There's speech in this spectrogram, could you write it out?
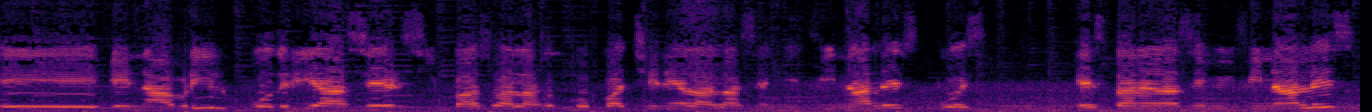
Eh, en abril podría ser, si paso a la Copa Chinela, a las semifinales, pues están en las semifinales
